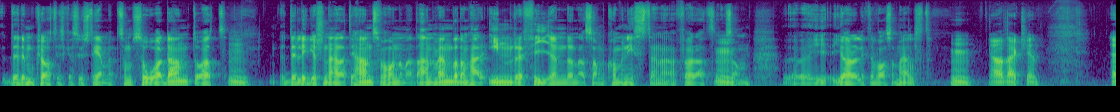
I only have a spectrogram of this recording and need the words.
det demokratiska systemet som sådant och att mm. det ligger så nära till hands för honom att använda de här inre fienderna som kommunisterna för att mm. liksom, uh, göra lite vad som helst. Mm. Ja, verkligen. Det,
